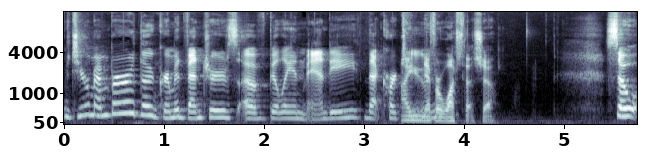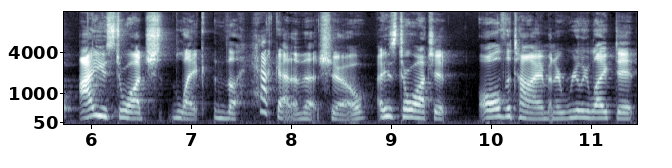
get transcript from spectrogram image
do you remember the Grim Adventures of Billy and Mandy? That cartoon. I never watched that show. So I used to watch like the heck out of that show. I used to watch it all the time and I really liked it.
